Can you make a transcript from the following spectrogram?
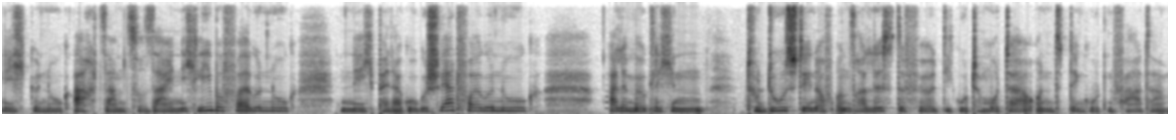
nicht genug achtsam zu sein, nicht liebevoll genug, nicht pädagogisch wertvoll genug, alle möglichen To-Dos stehen auf unserer Liste für die gute Mutter und den guten Vater.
